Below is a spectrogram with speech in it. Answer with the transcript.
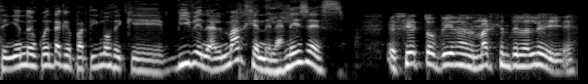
teniendo en cuenta que partimos de que viven al margen de las leyes? Es cierto, vienen al margen de la ley, ¿eh?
